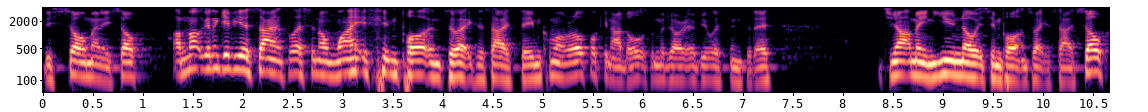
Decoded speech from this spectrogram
There's so many. So I'm not going to give you a science lesson on why it's important to exercise, team. Come on, we're all fucking adults, the majority of you listening to this. Do you know what I mean? You know it's important to exercise. So,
